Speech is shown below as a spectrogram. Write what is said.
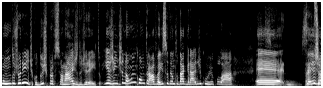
mundo jurídico, dos profissionais do direito. E a gente não encontrava isso dentro da grade curricular. é, seja,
